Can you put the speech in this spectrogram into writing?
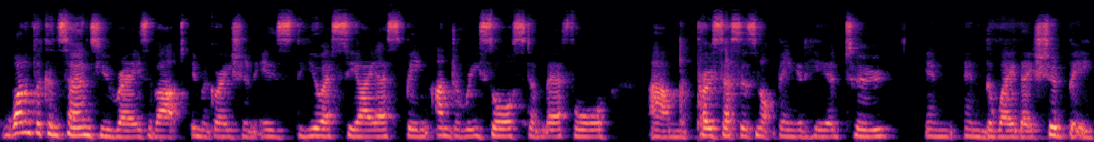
one of the concerns you raise about immigration is the USCIS being under resourced and therefore um, processes not being adhered to in, in the way they should be,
